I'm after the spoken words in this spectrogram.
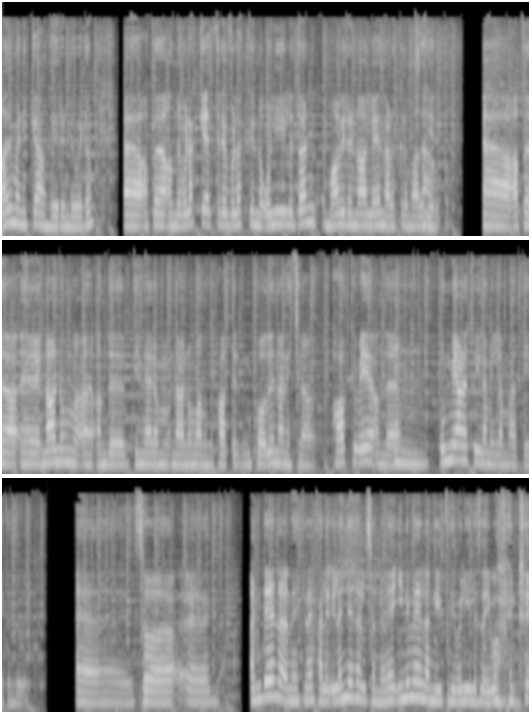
ஆறு மணிக்கு அங்கே இருந்து விடும் அப்ப அந்த விளக்கேத்துற விளக்குன்ற ஒளியில தான் மாவீர நாளே நடக்கிற மாதிரி. இருக்கும் அப்ப நானும் அந்த பின்னரம் நானும் அவங்க பார்த்து போது நான் நினைச்சேன் பார்க்கவே அந்த. உண்மையான துயிலம் இல்ல மாதிரி இருந்தது ஸோ அண்டே நான் நினைக்கிறேன் பல இளைஞர்கள் சொன்னவேன் இனிமேல் நாங்கள் இப்படி வெளியில் செய்வோம் என்று.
